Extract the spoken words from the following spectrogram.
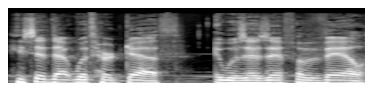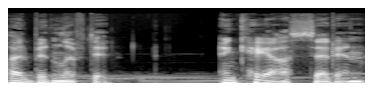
He said that with her death, it was as if a veil had been lifted, and chaos set in.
